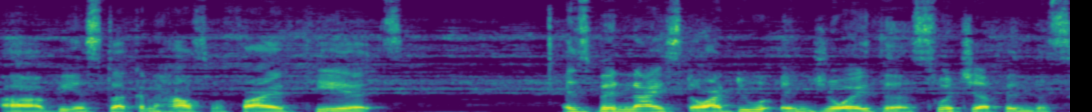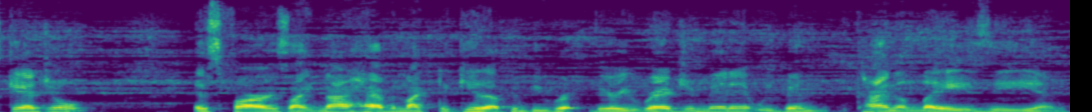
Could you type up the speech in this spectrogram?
uh, being stuck in the house with five kids. It's been nice though. I do enjoy the switch up in the schedule as far as like not having like to get up and be re- very regimented. We've been kind of lazy and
